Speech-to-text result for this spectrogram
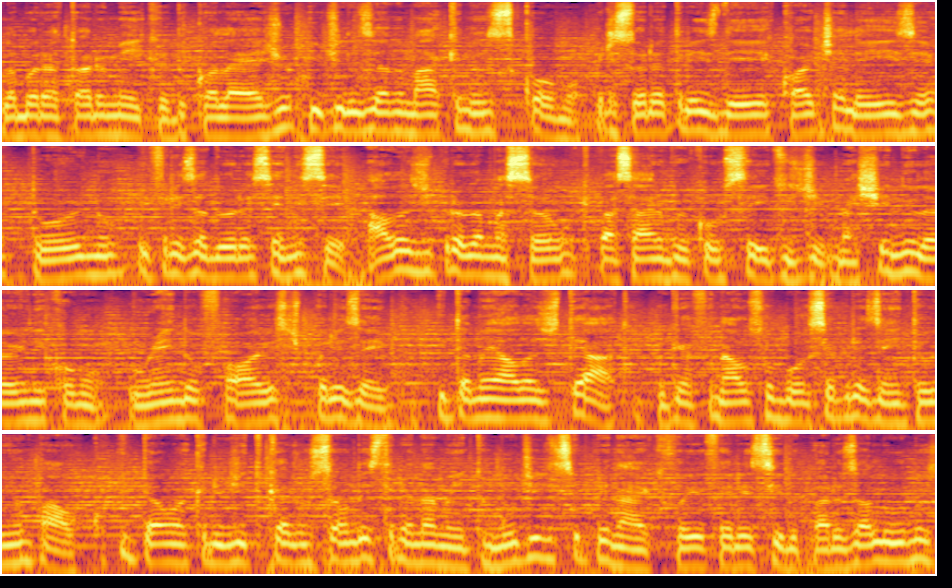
laboratório maker do colégio e utilizando máquinas como impressora 3D, corte a laser, torno e fresadora CNC. Aulas de programação que passaram por conceitos de machine learning como Randall Forest, por exemplo, e também aulas de teatro, porque afinal os robôs se apresentam em um palco. Então acredito que a junção desse treinamento multidisciplinar que foi oferecido para os alunos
